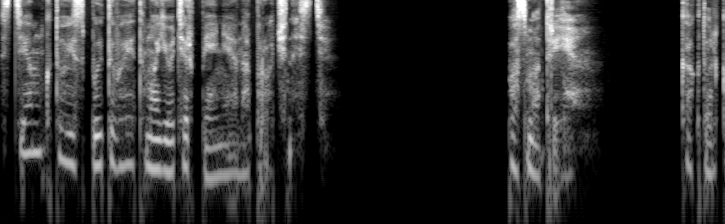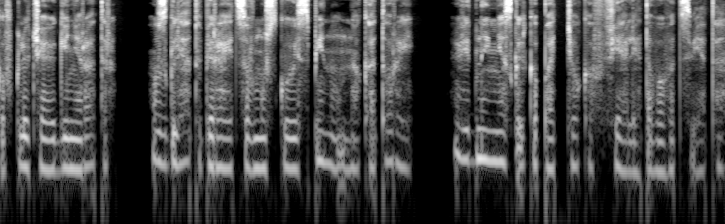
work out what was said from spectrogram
с тем, кто испытывает моё терпение на прочность. Посмотри. Как только включаю генератор, взгляд упирается в мужскую спину, на которой видны несколько подтеков фиолетового цвета.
